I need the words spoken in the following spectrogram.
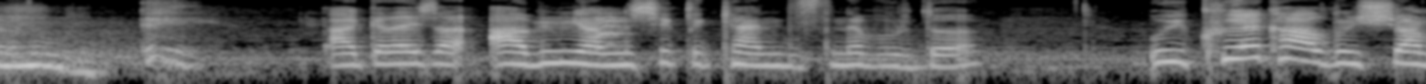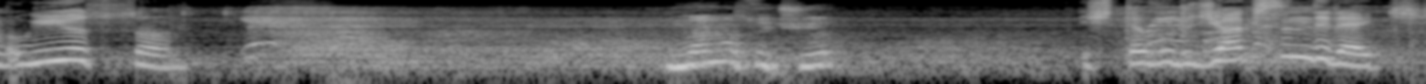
Tüh, kendimi vurdum. Arkadaşlar abim yanlışlıkla kendisine vurdu. uykuya kaldın şu an uyuyorsun. Bunlar nasıl uçuyor? İşte vuracaksın direkt.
